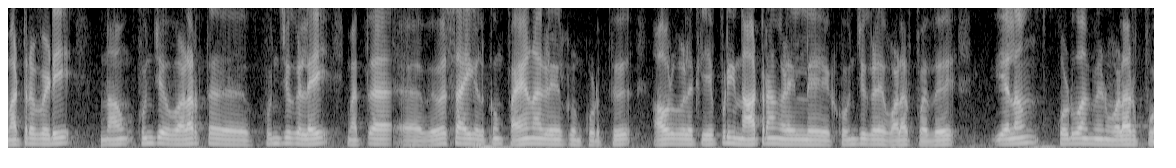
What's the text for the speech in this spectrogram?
மற்றபடி நாம் குஞ்சு வளர்த்த குஞ்சுகளை மற்ற விவசாயிகளுக்கும் பயனாளிகளுக்கும் கொடுத்து அவர்களுக்கு எப்படி நாற்றாங்கலிலே குஞ்சுகளை வளர்ப்பது இளம் கொடுவா மீன் வளர்ப்பு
